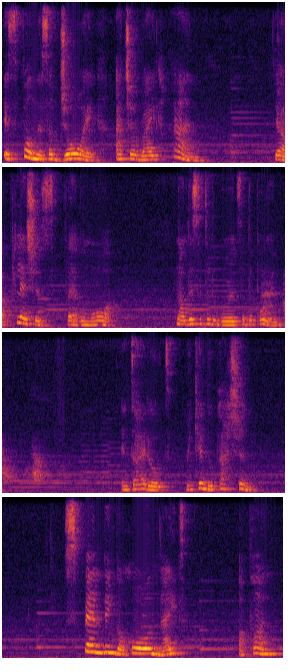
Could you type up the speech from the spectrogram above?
is fullness of joy. At your right hand there are pleasures forevermore. Now listen to the words of the poem entitled Rekindle Passion. Spending the whole night upon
